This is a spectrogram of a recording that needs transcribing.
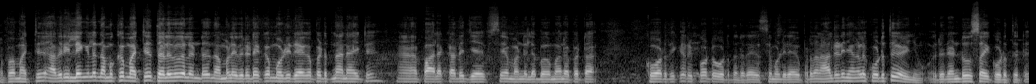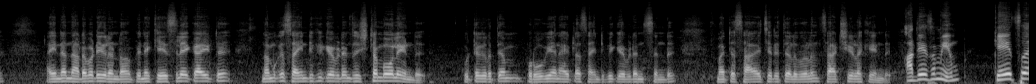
അപ്പോൾ മറ്റ് അവരില്ലെങ്കിൽ നമുക്ക് മറ്റ് തെളിവുകളുണ്ട്. നമ്മൾ ഇവരുടെയൊക്കെ മൊഴി രേഖപ്പെടുത്താനായിട്ട് പാലക്കാട് ജെ എഫ് സി മണ്ണിലെ ബഹുമാനപ്പെട്ട കോടതിക്ക് റിപ്പോർട്ട് കൊടുത്തിട്ടുണ്ട്. രഹസ്യമൊഴി രേഖപ്പെടുത്താൻ ആൾറെഡി ഞങ്ങൾ കൊടുത്തു കഴിഞ്ഞു. ഒരു രണ്ട് ദിവസമായി കൊടുത്തിട്ട്. അതിന്റെ നടപടികളുണ്ടാവും. പിന്നെ കേസിലേക്കായിട്ട് നമുക്ക് സയന്റിഫിക് എവിഡൻസ് ഇഷ്ടം പോലെയുണ്ട് കുറ്റകൃത്യം പ്രൂവ് ചെയ്യാനായിട്ടുള്ള സയന്റിഫിക് എവിഡൻസ് ഉണ്ട്. മറ്റ് സാഹചര്യ തെളിവുകളും സാക്ഷികളൊക്കെ ഉണ്ട്. അതേസമയം കേസ്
